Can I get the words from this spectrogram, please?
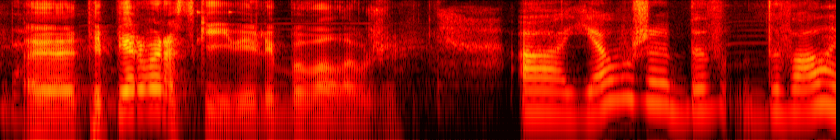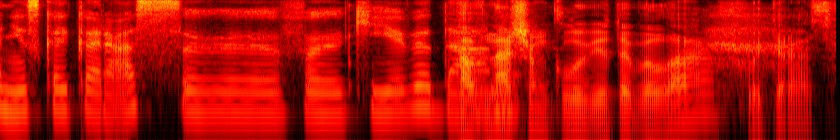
Да. Э, ты первый раз в Киеве или бывала уже? А, я уже быв- бывала несколько раз э, в Киеве, да. А в нашем клубе ты была хоть раз?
